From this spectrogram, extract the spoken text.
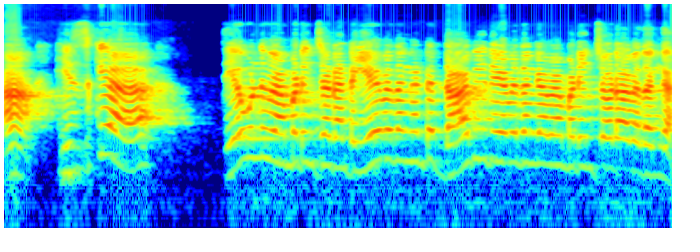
ఆ హిజ్కియా దేవుణ్ణి వెంబడించాడంట. ఏ విధంగా అంటే దావీది ఏ విధంగా వెంబడించాడు ఆ విధంగా.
